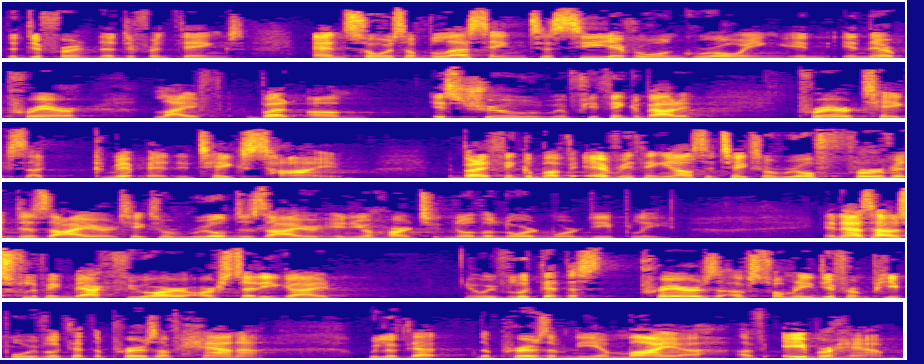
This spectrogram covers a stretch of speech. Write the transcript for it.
the different the different things. And so it's a blessing to see everyone growing in, in their prayer life. But um, it's true if you think about it, prayer takes a commitment. It takes time. But I think above everything else, it takes a real fervent desire. It takes a real desire in your heart to know the Lord more deeply. And as I was flipping back through our, our study guide, we've looked at the prayers of so many different people. We've looked at the prayers of Hannah. We looked at the prayers of Nehemiah, of Abraham,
